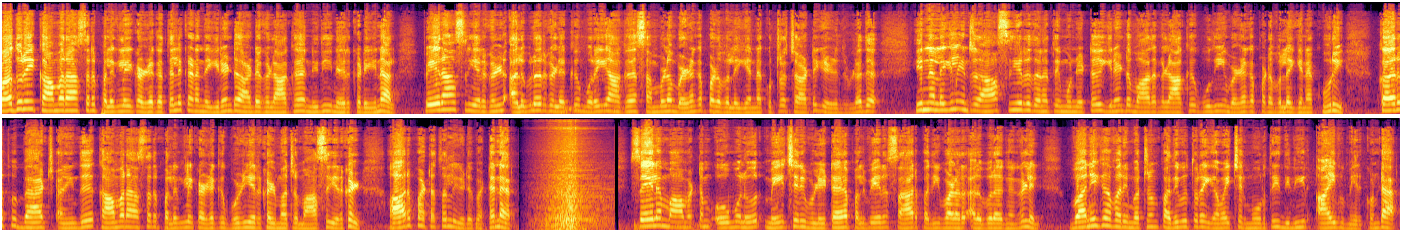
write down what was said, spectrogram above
மதுரை காமராசர் பல்கலைக்கழகத்தில் கடந்த இரண்டு ஆண்டுகளாக நிதி நெருக்கடியினால் பேராசிரியர்கள் அலுவலர்களுக்கு முறையாக சம்பளம் வழங்கப்படவில்லை என குற்றச்சாட்டு எழுந்துள்ளது. இந்நிலையில் இன்று ஆசிரியர் தினத்தை முன்னிட்டு இரண்டு மாதங்களாக ஊதியம் வழங்கப்படவில்லை என கூறி கருப்பு பேட்ச் அணிந்து காமராசர் பல்கலைக்கழக ஊழியர்கள் மற்றும் ஆசிரியர்கள் ஆர்ப்பாட்டத்தில் ஈடுபட்டனர். சேலம் மாவட்டம் ஓமலூர் மேச்சேரி உள்ளிட்ட பல்வேறு சார் பதிவாளர் அலுவலகங்களில் வணிக வரி மற்றும் பதிவுத்துறை அமைச்சர் மூர்த்தி திடீர் ஆய்வு மேற்கொண்டார்.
